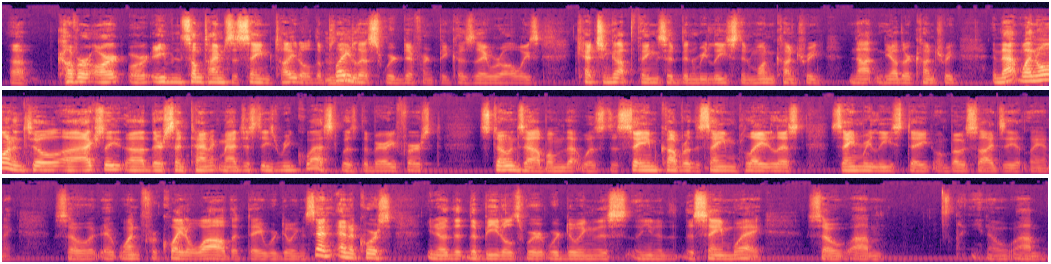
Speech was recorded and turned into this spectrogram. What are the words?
uh, cover art, or even sometimes the same title, the playlists were different because they were always catching up. Things had been released in one country, not in the other country. And that went on until uh, actually uh, their Satanic Majesty's Request was the very first Stones album that was the same cover, the same playlist, same release date on both sides of the Atlantic. So it, it went for quite a while that they were doing this. And, and of course, you know, the, the Beatles were, were doing this, you know, the, the same way. So, um, you know, um,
